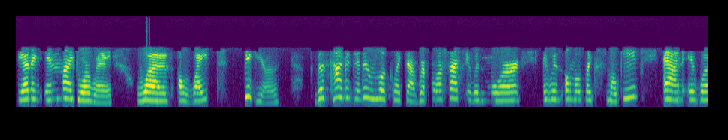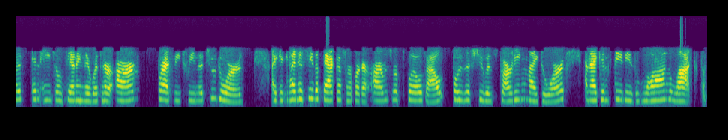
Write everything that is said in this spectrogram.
standing in my doorway was a white figure. This time it didn't look like that ripple effect. It was more, it was almost like smoky and it was an angel standing there with her arms spread between the two doors. I could kind of see the back of her, but her arms were pulled out as if she was guarding my door. And I can see these long locks of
